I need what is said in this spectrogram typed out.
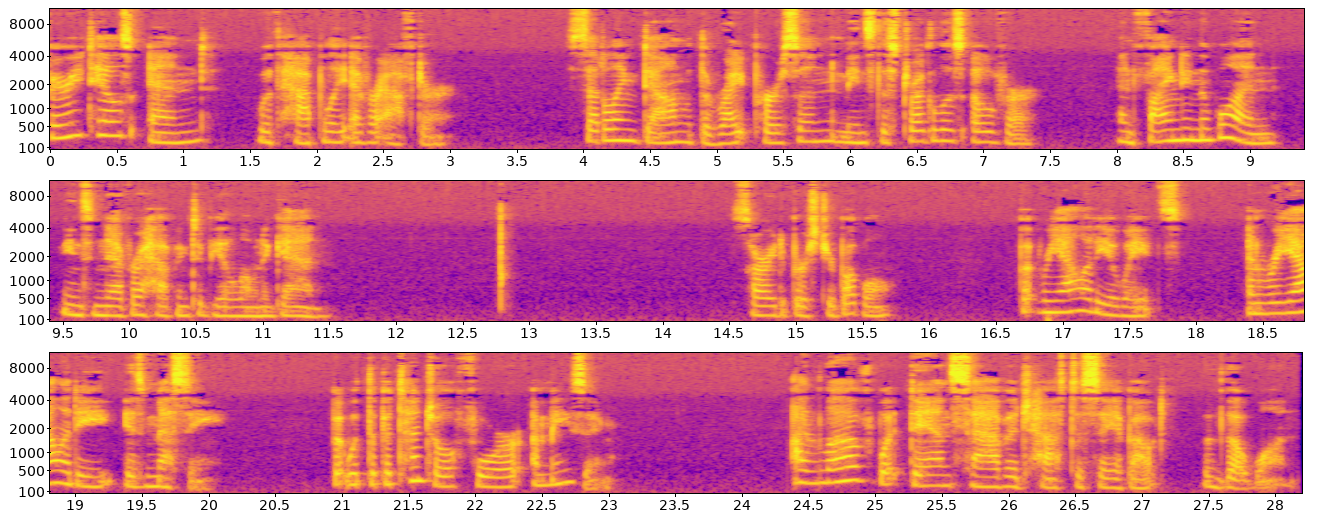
Fairy tales end with happily ever after. Settling down with the right person means the struggle is over, and finding the one means never having to be alone again. Sorry to burst your bubble, but reality awaits, and reality is messy, but with the potential for amazing. I love what Dan Savage has to say about the one.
